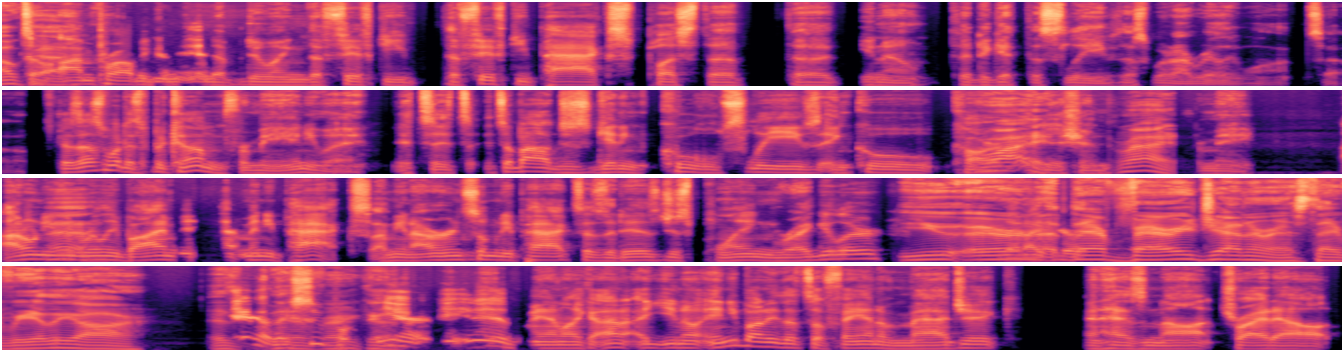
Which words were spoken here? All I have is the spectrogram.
Okay. So I'm probably going to end up doing the 50 the 50 packs plus the the you know to, to get the sleeves. That's what I really want. So because that's what it's become for me anyway. It's it's it's about just getting cool sleeves and cool card right, edition right. for me. I don't even Yeah. really buy that many packs. I mean, I earn so many packs as it is just playing regular. You earn. They're very generous. They really are. It's- Yeah, they're super. good. Yeah, it is, man. Like I, you know, anybody that's a fan of Magic and has not tried out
